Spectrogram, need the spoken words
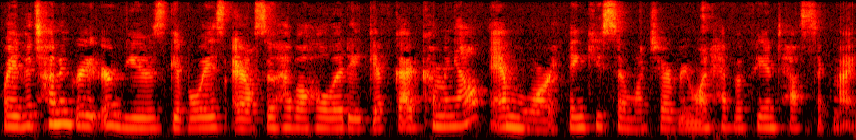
where I have a ton of great reviews, giveaways. I also have a holiday gift guide coming out, and more. Thank you so much, everyone. Have a fantastic night.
